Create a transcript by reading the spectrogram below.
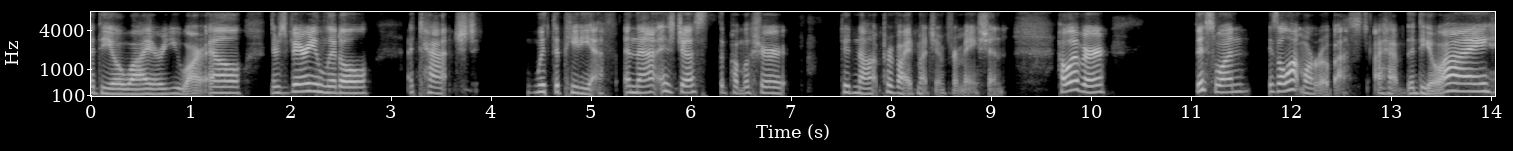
a DOI or URL. There's very little attached with the PDF, and that is just the publisher did not provide much information. However, this one is a lot more robust. I have the DOI,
